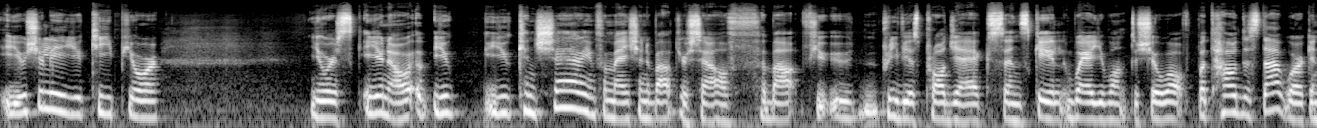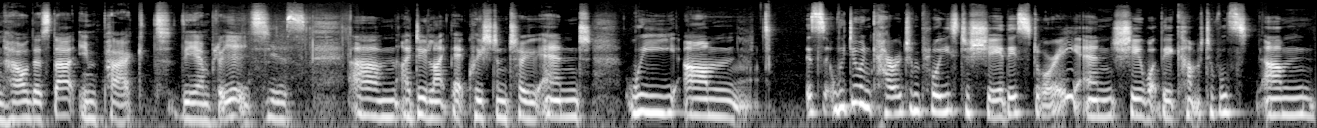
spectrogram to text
Usually you keep your your you know you you can share information about yourself about few previous projects and skill where you want to show off. But how does that work and how does that impact the employees? Yes. Um, i do like that question too. And we um, we do encourage employees to share their story and share what they're comfortable um,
